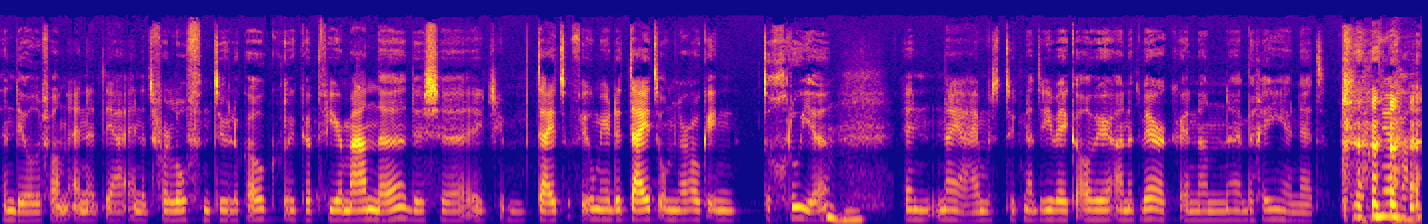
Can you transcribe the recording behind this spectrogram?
een deel ervan. En het, ja, en het verlof natuurlijk ook. Ik heb vier maanden, dus eh, ik heb tijd, veel meer de tijd om er ook in te groeien. En nou ja, hij moest natuurlijk na drie weken alweer aan het werk. En dan eh, begin je net. Ja.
